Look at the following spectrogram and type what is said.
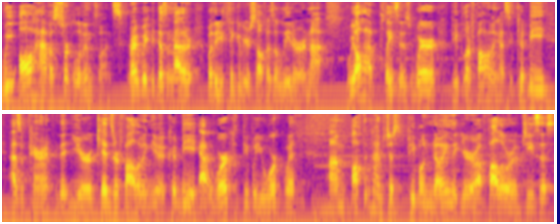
we all have a circle of influence, right? It doesn't matter whether you think of yourself as a leader or not. We all have places where people are following us. It could be as a parent that your kids are following you, it could be at work, the people you work with. Um, oftentimes, just people knowing that you're a follower of Jesus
